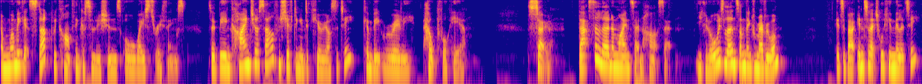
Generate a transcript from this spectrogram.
And when we get stuck, we can't think of solutions or ways through things. So, being kind to yourself and shifting into curiosity can be really helpful here. So that's the learner mindset and heart set. You can always learn something from everyone. It's about intellectual humility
